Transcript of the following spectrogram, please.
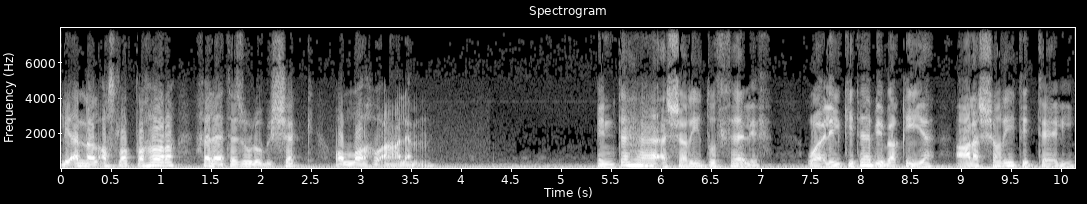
لأن الأصل الطهارة فلا تزول بالشك والله أعلم. انتهى الشريط الثالث. وللكتاب بقية على الشريط التالي.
